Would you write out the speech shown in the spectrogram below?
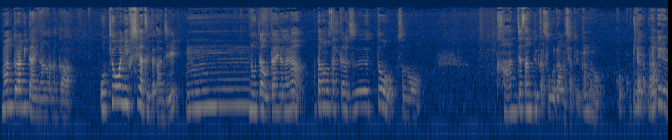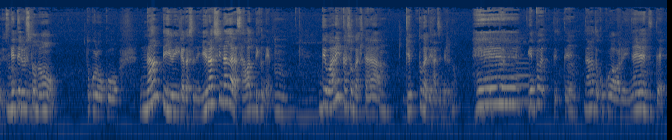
マントラみたいななんかお経に節がついた感じの歌を歌いながら、頭の先からずっとその患者さんというか相談者というか、うん。このここ来ねた方、寝てるんですか？寝てる人のところをこうなんていう言い方してね揺らしながら触っていくんだよ。うん。で悪い箇所が来たら、うん。ゲップが出始めるの。へえゲップって言って「あなたここが悪いね」っつって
